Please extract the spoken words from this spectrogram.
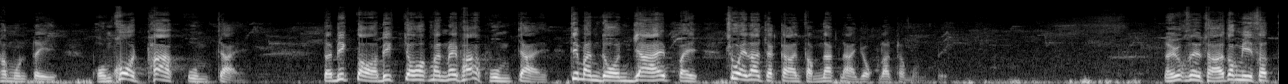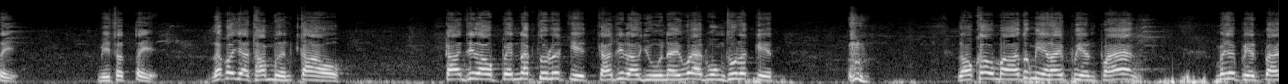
ฐมนตรี ผมโคตรภาคภูมิใจ แต่บิ๊กต่อบิ๊กโจ๊กมันไม่ภาคภูมิใจ ที่มันโดนย้ายไปช่วยราชการสำนักนายกรัฐมนตรีนายกเศรษฐาต้องมีสติ มีสติ แล้วก็อย่าทำเหมือนเก่า การที่เราเป็นนักธุรกิจ การที่เราอยู่ในแวดวงธุรกิจ เราเข้ามาต้องมีอะไรเปลี่ยนแปลง ไม่ใช่เปลี่ยนแปลง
